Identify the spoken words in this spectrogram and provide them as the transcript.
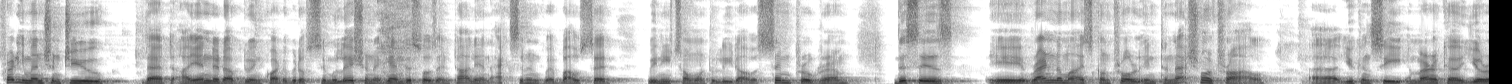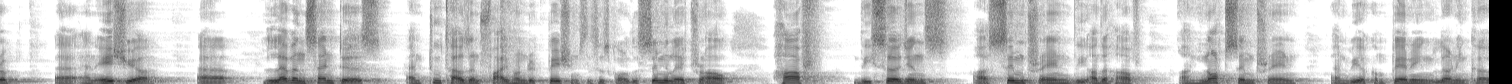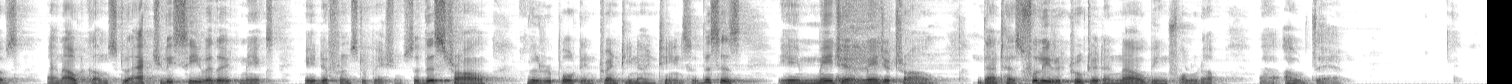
Freddie mentioned to you that I ended up doing quite a bit of simulation. Again, this was entirely an accident where Bao said, we need someone to lead our sim program. This is a randomized controlled international trial. Uh, you can see America, Europe, uh, and Asia, uh, 11 centers and 2,500 patients. This is called the Simulate trial. Half the surgeons are sim trained, the other half are not sim trained, and we are comparing learning curves and outcomes to actually see whether it makes a difference to patients. So this trial will report in 2019. So this is a major, major trial that has fully recruited and now being followed up uh, out there.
